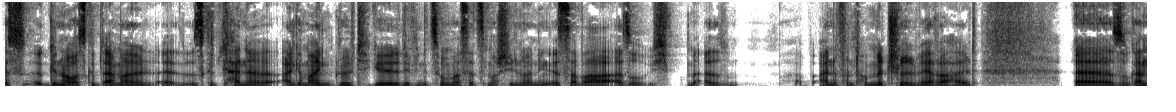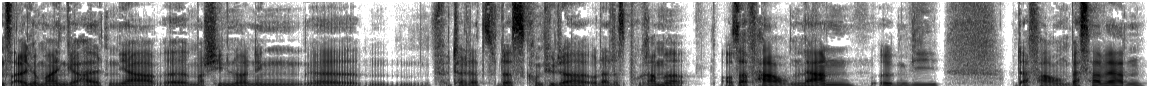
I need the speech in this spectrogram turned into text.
Es, äh, genau, es gibt einmal, äh, es gibt keine allgemeingültige Definition, was jetzt Machine Learning ist, aber also ich, also eine von Tom Mitchell wäre halt äh, so ganz allgemein gehalten, ja, äh, Machine Learning äh, führt halt dazu, dass Computer oder dass Programme aus Erfahrung lernen irgendwie, mit Erfahrung besser werden.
